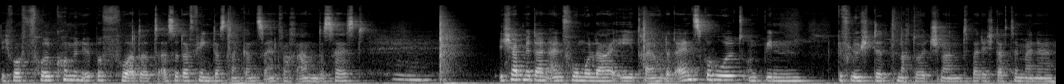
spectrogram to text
Ich war vollkommen überfordert. Also da fing das dann ganz einfach an. Das heißt, mhm. ich habe mir dann ein Formular E301 geholt und bin geflüchtet nach Deutschland, weil ich dachte, meine,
